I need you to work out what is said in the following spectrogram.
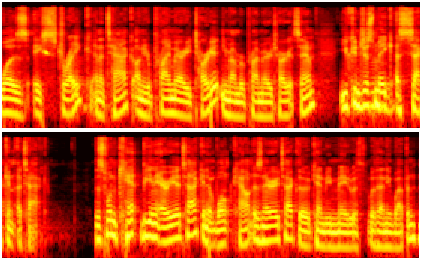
was a strike, an attack on your primary target, you remember primary target, Sam, you can just make a second attack. This one can't be an area attack and it won't count as an area attack, though it can be made with, with any weapon.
